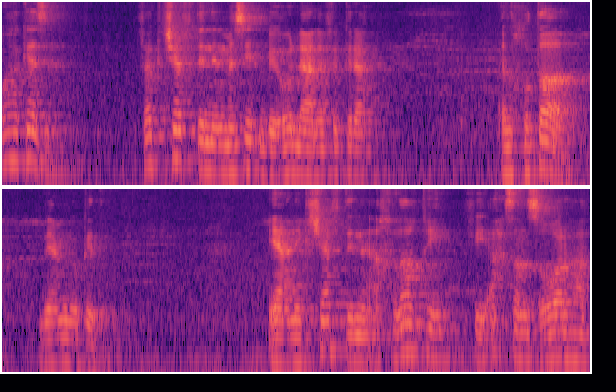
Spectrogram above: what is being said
وهكذا. فاكتشفت إن المسيح بيقول لي على فكرة الخطاة بيعملوا كده. يعني اكتشفت إن أخلاقي في أحسن صورها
